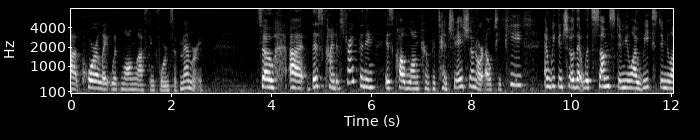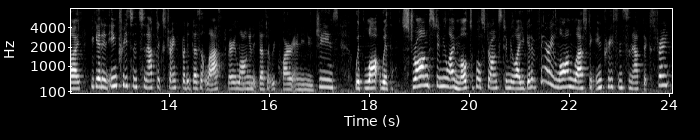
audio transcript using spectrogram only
uh, correlate with long-lasting forms of memory. So uh, this kind of strengthening is called long-term potentiation or LTP. And we can show that with some stimuli, weak stimuli, you get an increase in synaptic strength, but it doesn't last very long and it doesn't require any new genes. With, with strong stimuli, multiple strong stimuli, you get a very long lasting increase in synaptic strength,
